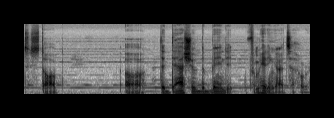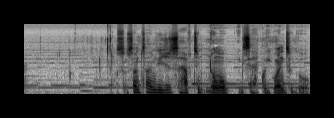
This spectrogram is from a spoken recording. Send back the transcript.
to stop uh, the dash of the bandit from hitting our tower. So sometimes you just have to know exactly when to go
